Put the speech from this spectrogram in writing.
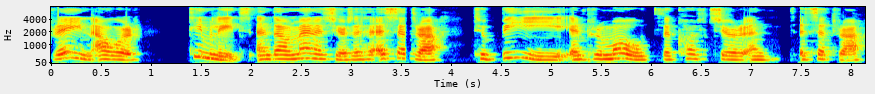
train our team leads and our managers, etc., to be and promote the culture and etc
